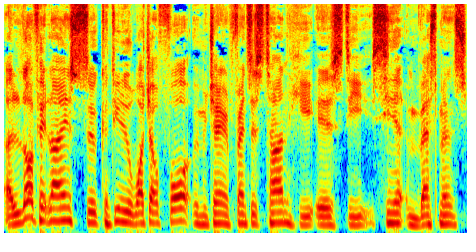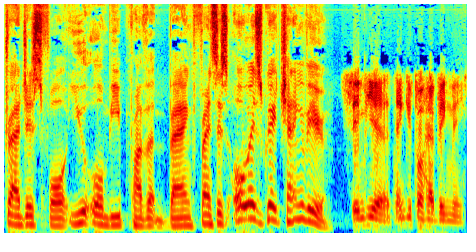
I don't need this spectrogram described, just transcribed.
A lot of headlines to continue to watch out for. We've been chatting with Francis Tan. He is the senior investment strategist for UOB Private Bank. Francis, always great chatting with you. Same here. Thank you for having me.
